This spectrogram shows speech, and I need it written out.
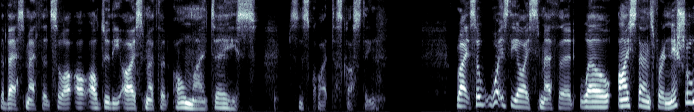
the best method. So I'll, I'll do the ICE method. Oh my days. This is quite disgusting. Right, so what is the ICE method? Well, I stands for initial,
